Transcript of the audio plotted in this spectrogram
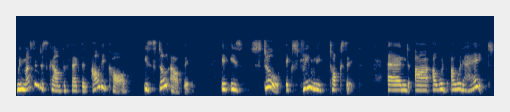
we mustn't discount the fact that Aldicarb is still out there. It is still extremely toxic and uh, I would I would hate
